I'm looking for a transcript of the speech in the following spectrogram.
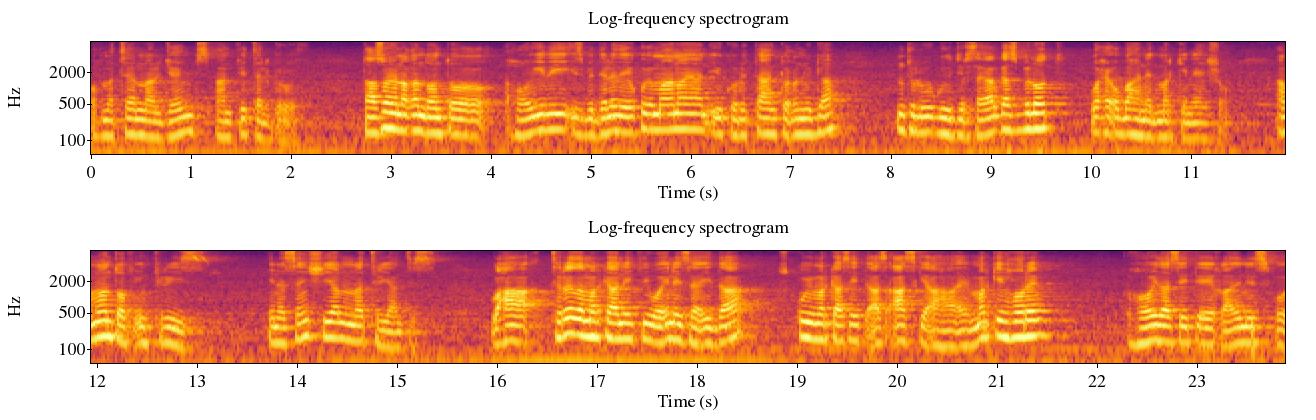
of maternal joints and fetal growth. Taasoo ay noqon doonto hooyadii isbedelada ay ku imaanayaan iyo koritaanka cunuga inta lagu guda jiro sagaalkaas bilood waxay u baahneyd markiina hesho. Amount of increase in essential nutrients. Waxaa tirada markaaniti waa inay saa-idaa kuwii markaasayt aas-aaskii ahaa ee markii hore hooyadaasayt ay qaadinaysa for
